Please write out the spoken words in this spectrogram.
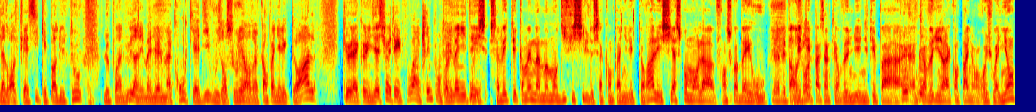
la droite classique et pas du tout le point de vue d'un Emmanuel Macron qui a dit, vous vous en souvenez, dans la campagne électorale, que la colonisation était un crime contre l'humanité. Oui, ça avait été quand même un moment difficile de sa campagne électorale. Et si à ce moment-là, François Bayrou n'était pas intervenu, n'était pas intervenu dans la campagne en le rejoignant,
